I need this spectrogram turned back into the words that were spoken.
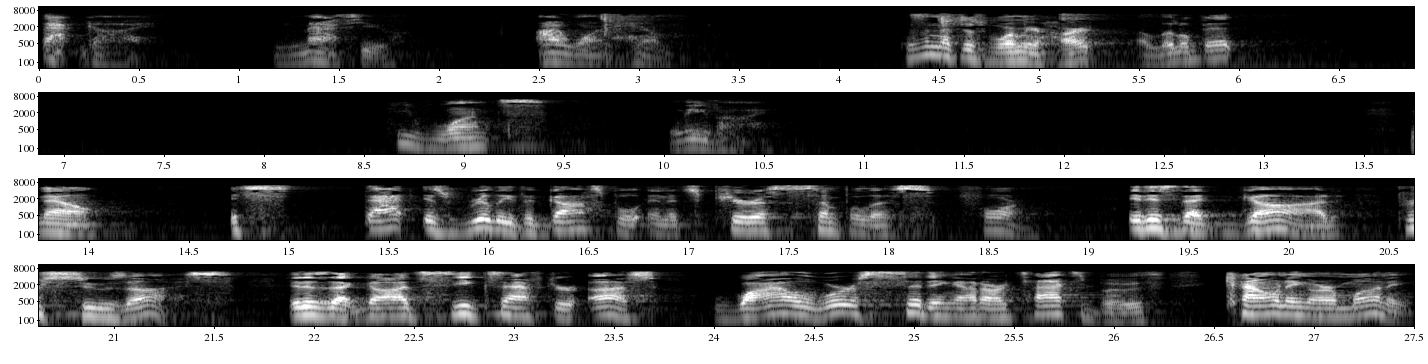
that guy, Matthew. I want him. Doesn't that just warm your heart a little bit? He wants Levi. Now, it's, that is really the gospel in its purest, simplest form. It is that God pursues us. It is that God seeks after us while we're sitting at our tax booth counting our money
